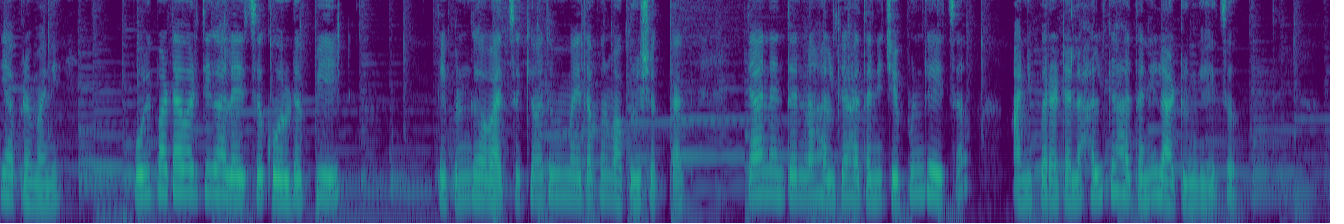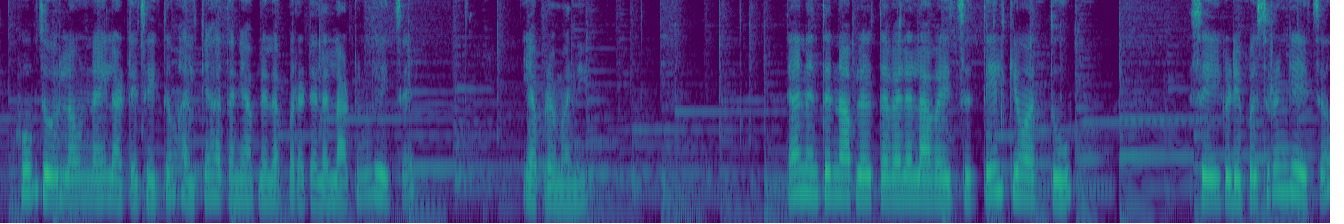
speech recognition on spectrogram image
याप्रमाणे पोळीपाटावरती घालायचं कोरडं पीठ ते पण गव्हाचं किंवा तुम्ही मैदा पण वापरू शकतात. त्यानंतर ना हलक्या हाताने चेपून घ्यायचं आणि पराठ्याला हलक्या हाताने लाटून घ्यायचं. खूप जोर लावून नाही लाटायचं एकदम हलक्या हाताने आपल्याला पराठ्याला लाटून घ्यायचं आहे याप्रमाणे. त्यानंतर ना आपल्याला तव्याला लावायचं तेल किंवा तूप सगळीकडे पसरून घ्यायचं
